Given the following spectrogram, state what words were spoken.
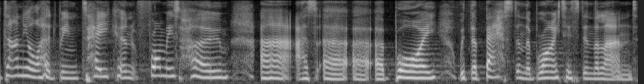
Daniel had been taken from his home uh, as a, a, a, boy with the best and the brightest in the land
